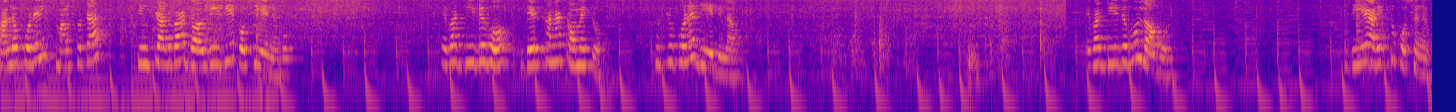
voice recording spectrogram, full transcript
ভালো করে মাংসটা তিন চারবার জল দিয়ে দিয়ে কষিয়ে নেব। এবার দিয়ে দেবো দেড়খানা টমেটো। কুচো করে দিয়ে দিলাম। এবার দিয়ে দেবো লবণ। দিয়ে আরেকটু কষে নেব।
